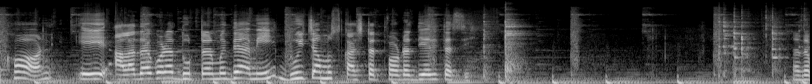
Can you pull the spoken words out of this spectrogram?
এখন এই আলাদা করা দুধটার মধ্যে আমি দুই চামচ কাস্টার্ড পাউডার দিয়ে দিতেছি। এটা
